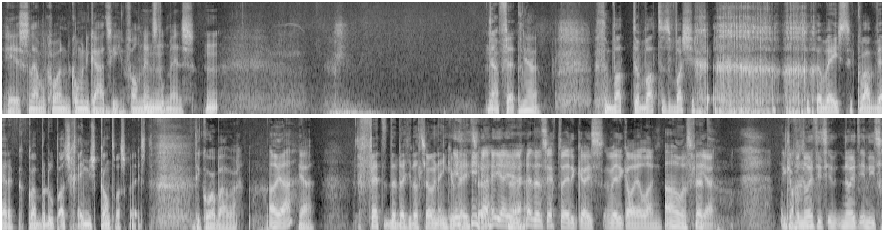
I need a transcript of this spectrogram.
Is namelijk gewoon communicatie van mens Mhm. tot mens. Hm. Ja, vet. Ja. Wat, wat was je ge- ge- geweest qua werk, qua beroep, als je geen muzikant was geweest? Decorbouwer. Oh ja? Ja. Vet dat je dat zo in één keer weet. Zo. ja, ja, ja. Dat is echt tweede keus. Dat weet ik al heel lang. Oh, wat vet. Ja. Ik heb er nooit iets in, nooit in iets,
